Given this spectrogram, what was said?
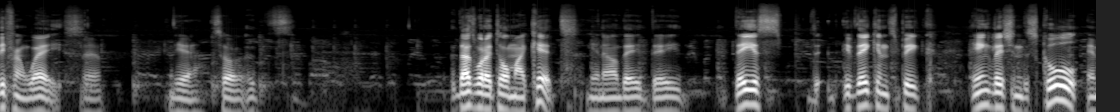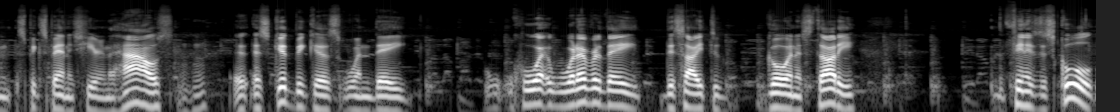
different ways. Yeah. Yeah. So it's that's what I told my kids. You know, they they they is if they can speak English in the school and speak Spanish here in the house, Mhm. it's good because when they wh- whatever they decide to go and study finish the school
